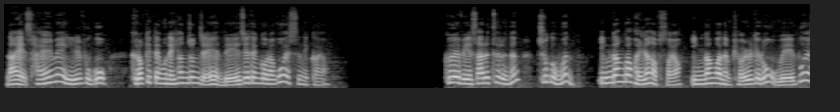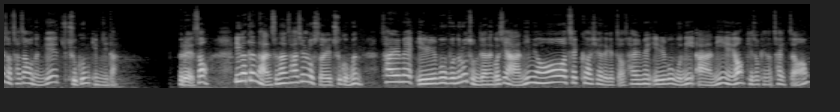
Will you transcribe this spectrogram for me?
나의 삶의 일부고 그렇기 때문에 현 존재에 내재된 거라고 했으니까요. 그에 비해 사르트르는 죽음은 인간과 관련 없어요. 인간과는 별개로 외부에서 찾아오는 게 죽음입니다. 그래서 이 같은 단순한 사실로서의 죽음은 삶의 일부분으로 존재하는 것이 아니며 체크하셔야 되겠죠. 삶의 일부분이 아니에요. 계속해서 차이점.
